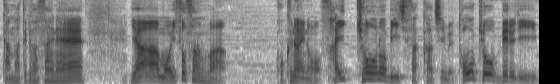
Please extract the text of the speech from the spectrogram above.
頑張ってくださいね。いやもう磯さんは国内の最強のビーチサッカーチーム東京ヴェルディ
